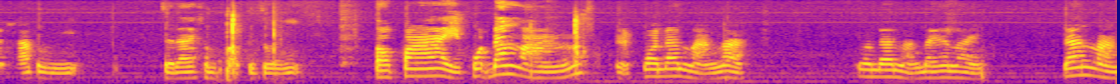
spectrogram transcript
นะคะ ตรงนี้จะได้คำตอบเป็นตรงนี้ ต่อไปพจน์ด้านหลังอ่ก้อนด้านหลังล่ะก้อนด้านหลังได้อะไร ด้านหลัง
